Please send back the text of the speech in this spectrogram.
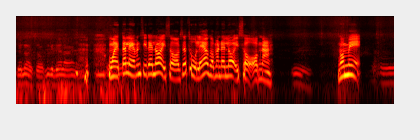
เดี๋ยวร้อยสอบมันก็เรียกอะไรห่วยตะแหลมันสิได้ร้อยสอบซะถูกแล้วก็มันได้ร้อยสอบนะอืมเน้องแม่เออ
